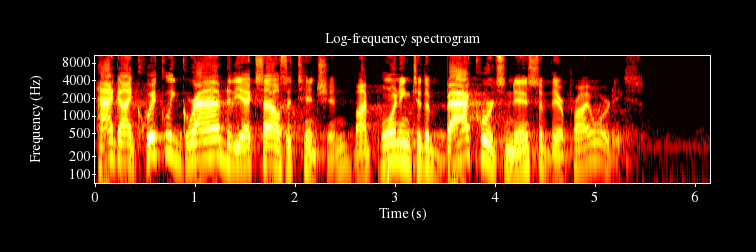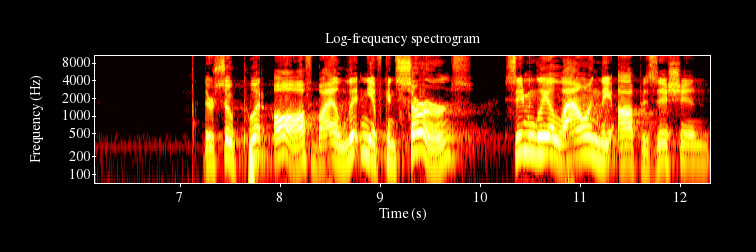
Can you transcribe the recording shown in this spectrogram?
Haggai quickly grabbed the exiles' attention by pointing to the backwardsness of their priorities. They're so put off by a litany of concerns, seemingly allowing the opposition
